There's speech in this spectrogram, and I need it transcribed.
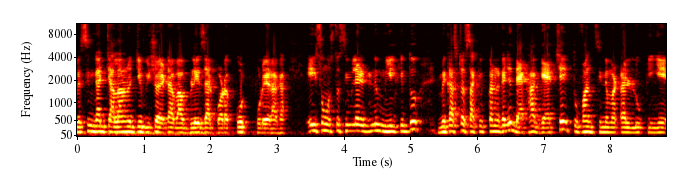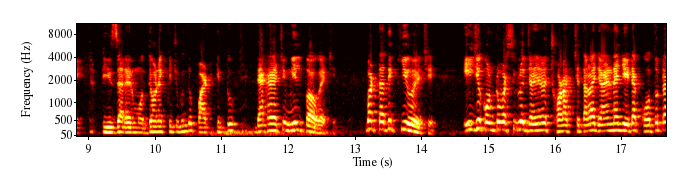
মেশিন গান চালানোর যে বিষয়টা বা ব্লেজার পরা কোট পরে রাখা এই সমস্ত সিমিলারিটি কিন্তু মিল কিন্তু মেকাস্টার সাকিব খানের কাছে দেখা গেছে। তুফান সিনেমাটার লুকিংয়ে টিজারের মধ্যে অনেক কিছু কিন্তু পার্ট কিন্তু দেখা গেছে, মিল পাওয়া গেছে। বাট তাতে কি হয়েছে? এই যে কন্ট্রোভার্সিগুলো যারা যারা ছড়াচ্ছে, তারা জানে না যে এটা কতটা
